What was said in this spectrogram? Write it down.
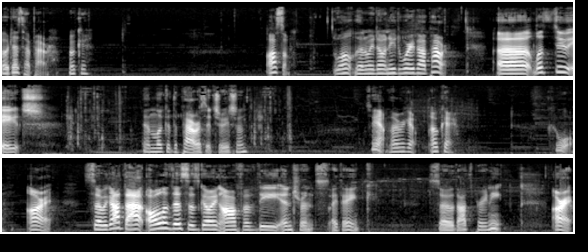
Oh, it does have power. Okay. Awesome. Well, then we don't need to worry about power. Uh, let's do H and look at the power situation. So yeah, there we go. Okay. Cool. All right. So we got that. All of this is going off of the entrance, I think. So that's pretty neat. All right.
